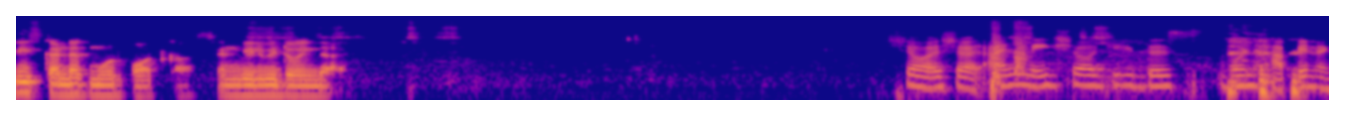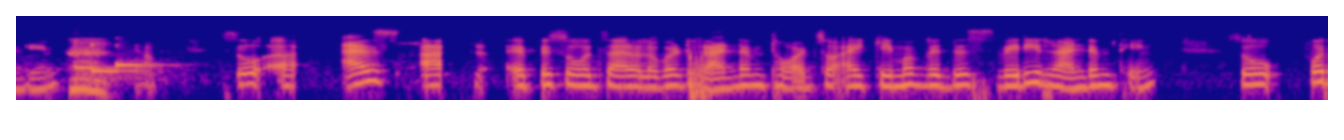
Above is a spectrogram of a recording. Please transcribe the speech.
please conduct more podcasts and we'll be doing that. Sure, sure. I'll make sure this won't happen again. Yeah. So, uh, as our episodes are all about random thoughts, so I came up with this very random thing. So, for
